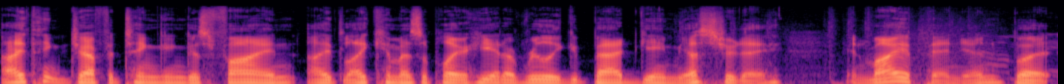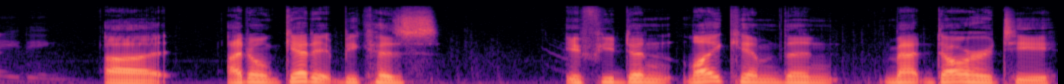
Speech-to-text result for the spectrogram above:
I think Japhet is fine. I like him as a player. He had a really bad game yesterday, in my opinion, but uh, I don't get it because if you didn't like him, then Matt Doherty,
